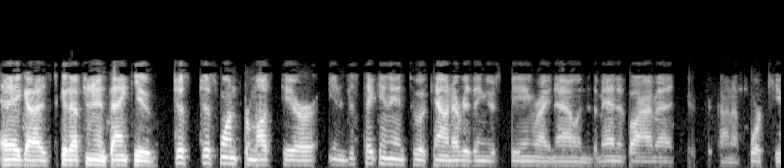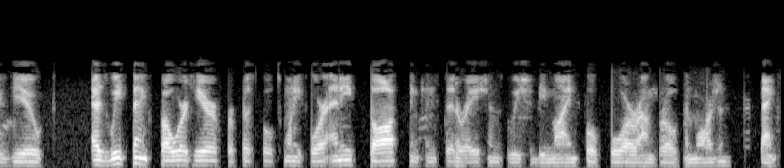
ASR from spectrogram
Hey, guys. Good afternoon. Thank you. Just just one from us here. Just taking into account everything you're seeing right now in the demand environment, your kind of 4Q view. As we think forward here for fiscal 2024, any thoughts and considerations we should be mindful for around growth and margin? Thanks.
